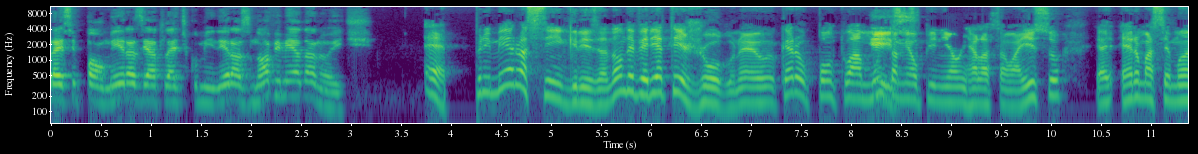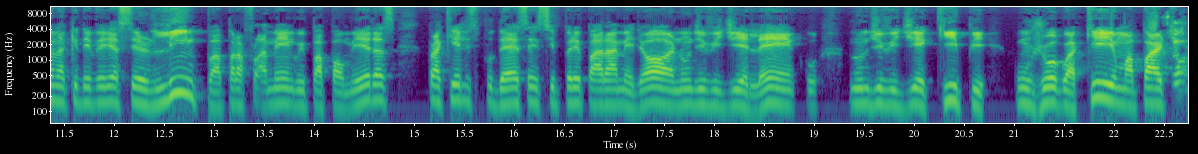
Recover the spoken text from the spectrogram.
Para esse Palmeiras e Atlético Mineiro às nove e meia da noite? É, primeiro assim, Grisa, não deveria ter jogo, né? Eu quero pontuar muito isso. a minha opinião em relação a isso. É, era uma semana que deveria ser limpa para Flamengo e para Palmeiras, para que eles pudessem se preparar melhor, não dividir elenco, não dividir equipe com um jogo aqui, uma parte. Só,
